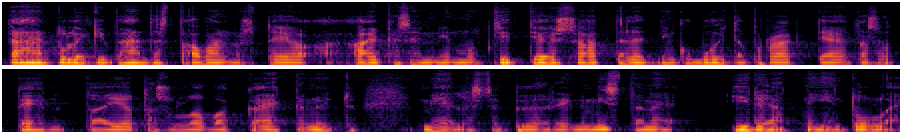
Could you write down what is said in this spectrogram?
Tähän tulikin vähän tästä avannosta jo aikaisemmin, mutta sitten jos ajattelet niin kuin muita projekteja, joita sä oot tehnyt tai joita sulla on vaikka ehkä nyt mielessä pyörii, niin mistä ne ideat niihin tulee?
